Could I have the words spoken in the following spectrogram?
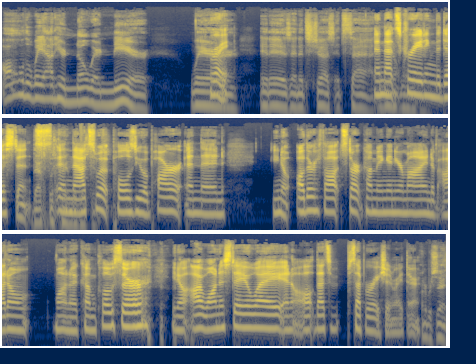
all the way out here, nowhere near where Right. It is, and it's just it's sad. and We that's creating the distance That's and that's distance. what pulls you apart and then you know other thoughts start coming in your mind of i don't want to come closer you know i want to stay away and all that's separation right there 100%.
